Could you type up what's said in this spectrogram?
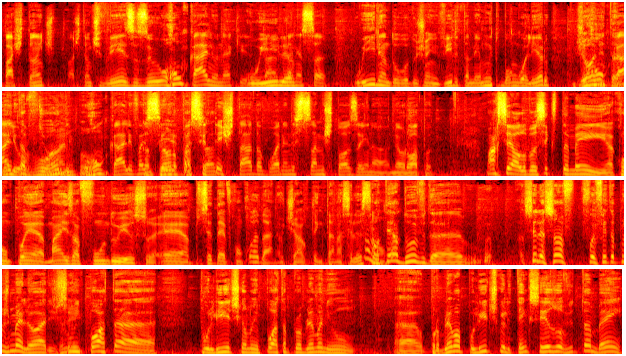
bastante, bastante vezes, e o Roncalho, né? Que O tá- William. Tá, nessa. O William do, do Joinville também é muito bom goleiro. Johnny o Roncalho, tá voando. O Roncalho vai, ser, vai ser testado agora nesses amistosos aí na, na Europa. Marcelo, você que também acompanha mais a fundo isso, é, você deve concordar, né? O Thiago tem que estar na seleção. Não, não tenha dúvida. A seleção foi feita para os melhores. Sim. Não importa política, não importa problema nenhum. Ah, o problema político ele tem que ser resolvido também.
